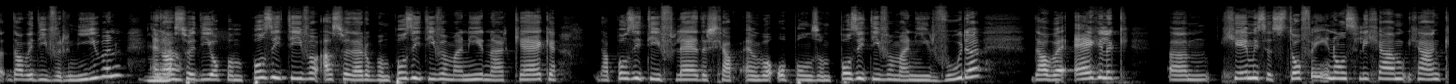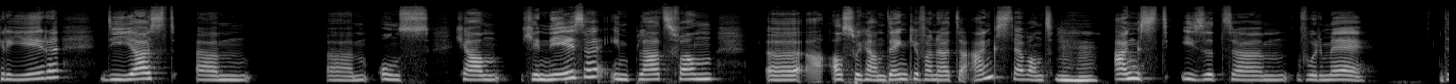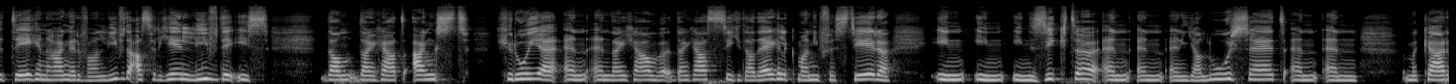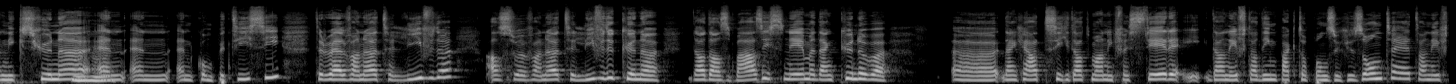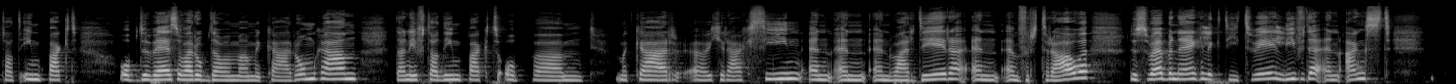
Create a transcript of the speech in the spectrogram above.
dat we die vernieuwen. En als we, die op een positieve, als we daar op een positieve manier naar kijken, dat positief leiderschap en we op onze positieve manier voeden, dat we eigenlijk um, chemische stoffen in ons lichaam gaan creëren die juist um, um, ons gaan genezen in plaats van uh, als we gaan denken vanuit de angst. Hè, want mm -hmm. angst is het voor mij de tegenhanger van liefde. Als er geen liefde is, dan, dan gaat angst groeien en, en dan, gaan we, dan gaat zich dat eigenlijk manifesteren in, in, in ziekte en, en, en jaloersheid en, en elkaar niks gunnen mhm. en, en, en competitie. Terwijl vanuit de liefde, als we vanuit de liefde kunnen dat als basis nemen, dan kunnen we uh, dan gaat zich dat manifesteren. Dan heeft dat impact op onze gezondheid. Dan heeft dat impact op de wijze waarop dat we met elkaar omgaan. Dan heeft dat impact op um, elkaar uh, graag zien en, en, en waarderen en, en vertrouwen. Dus we hebben eigenlijk die twee, liefde en angst,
